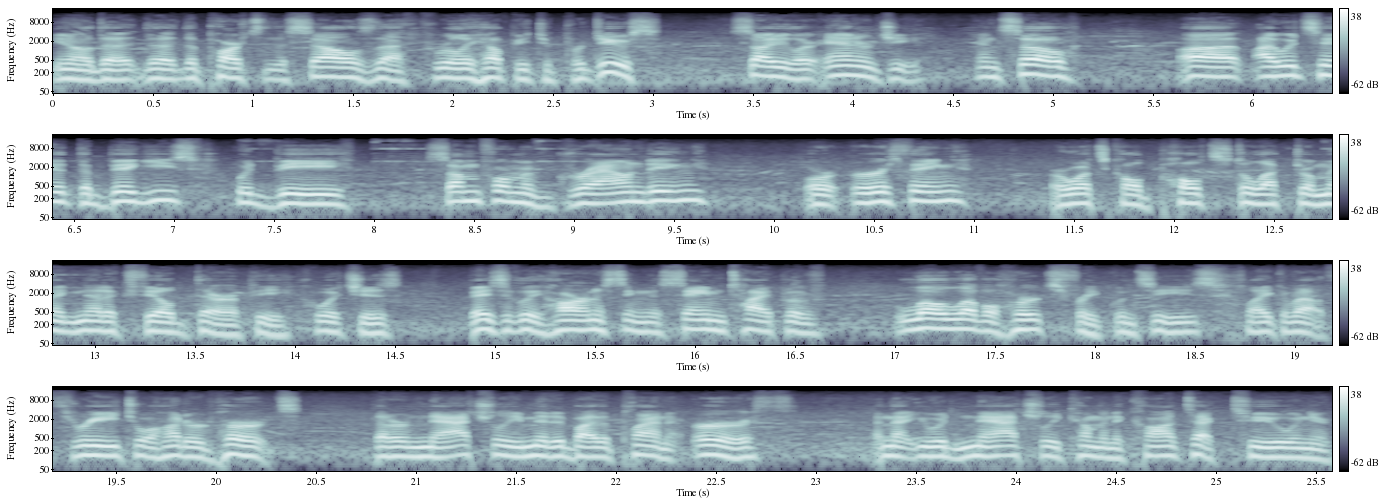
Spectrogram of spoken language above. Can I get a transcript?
you know, the, the, the parts of the cells that really help you to produce cellular energy. And so uh, I would say that the biggies would be some form of grounding or earthing or what's called pulsed electromagnetic field therapy, which is basically harnessing the same type of low level hertz frequencies, like about 3 to 100 hertz, that are naturally emitted by the planet Earth and that you would naturally come into contact to when you're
